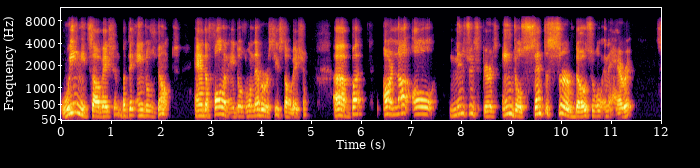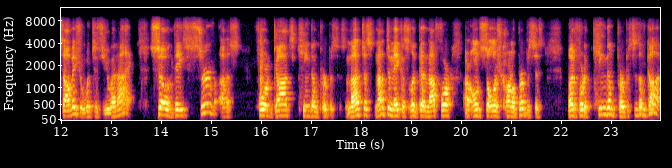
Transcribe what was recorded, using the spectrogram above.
we need salvation, but the angels don't. And the fallen angels will never receive salvation. Uh, but are not all ministering spirits angels sent to serve those who will inherit salvation, which is you and I. So they serve us for God's kingdom purposes, not just not to make us look good, not for our own soulish carnal purposes, but for the kingdom purposes of God.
